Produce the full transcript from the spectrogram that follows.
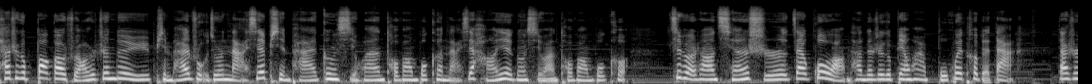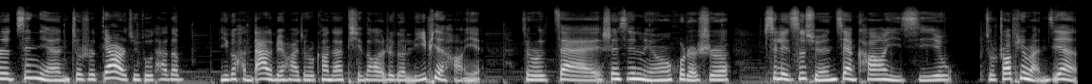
它这个报告主要是针对于品牌主，就是哪些品牌更喜欢投放播客，哪些行业更喜欢投放播客。基本上前十在过往它的这个变化不会特别大，但是今年就是第二季度它的一个很大的变化，就是刚才提到的这个礼品行业，就是在身心灵或者是心理咨询、健康以及就招聘软件，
